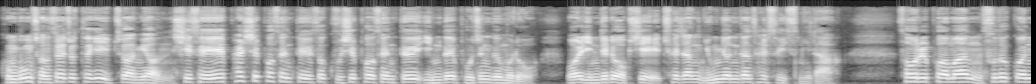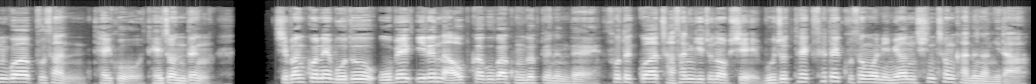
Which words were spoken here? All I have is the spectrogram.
공공전세주택에 입주하면 시세의 80%에서 90% 임대 보증금으로 월 임대료 없이 최장 6년간 살 수 있습니다. 서울을 포함한 수도권과 부산, 대구, 대전 등 지방권에 모두 579가구가 공급되는데 소득과 자산 기준 없이 무주택 세대 구성원이면 신청 가능합니다.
